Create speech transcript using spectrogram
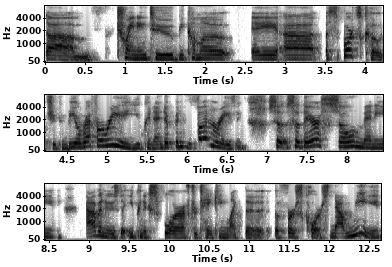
um, training to become a a, uh, a sports coach. You can be a referee. You can end up in fundraising. So so there are so many avenues that you can explore after taking like the the first course. Now me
